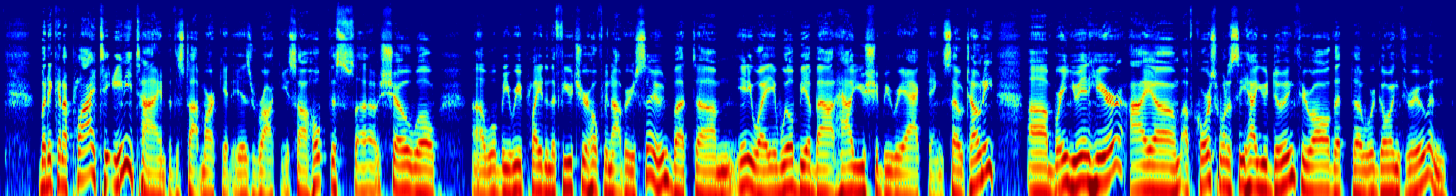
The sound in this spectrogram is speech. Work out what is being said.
But it can apply to any time that the stock market is rocky. So I hope this uh, show will uh, will be replayed in the future. Hopefully not very soon, but um, anyway, it will be about how you should be reacting. So Tony, bring you in here. I um, of course want to see how you're doing through all that we're going through and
